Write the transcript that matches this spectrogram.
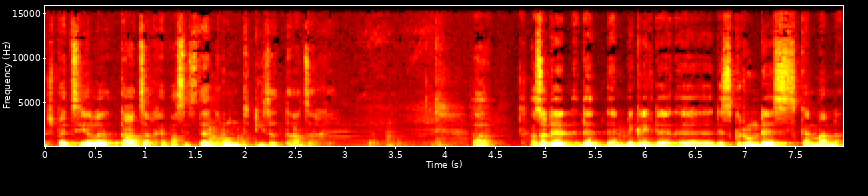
spezielle Tatsache, was ist der Grund dieser Tatsache. Äh, also der, der, den Begriff der, äh, des Grundes kann man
